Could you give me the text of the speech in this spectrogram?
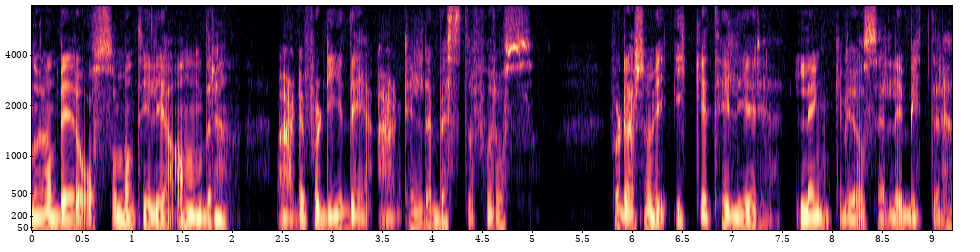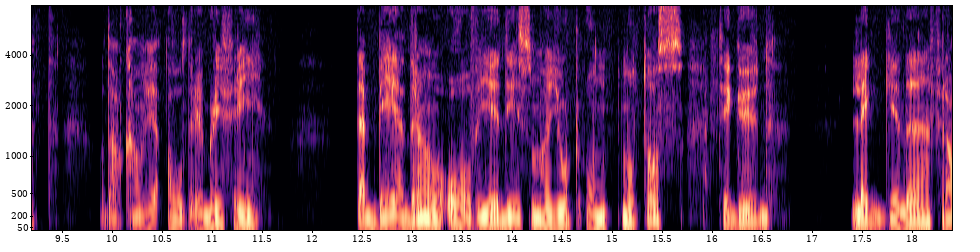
Når han ber oss om å tilgi andre, er det fordi det er til det beste for oss. For dersom vi ikke tilgir, lenker vi oss selv i bitterhet, og da kan vi aldri bli fri. Det er bedre å overgi de som har gjort ondt mot oss, til Gud, legge det fra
